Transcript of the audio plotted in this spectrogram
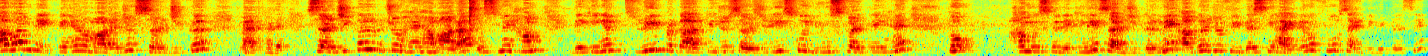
अब हम देखते हैं हमारा जो सर्जिकल मेथड है। सर्जिकल जो है हमारा, उसमें हम देखेंगे थ्री प्रकार की जो सर्जरीज को यूज़ करते हैं तो हम उसमें देखेंगे सर्जिकल में। अगर जो फीटस की हाइट है, वो फोर सेंटीमीटर से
